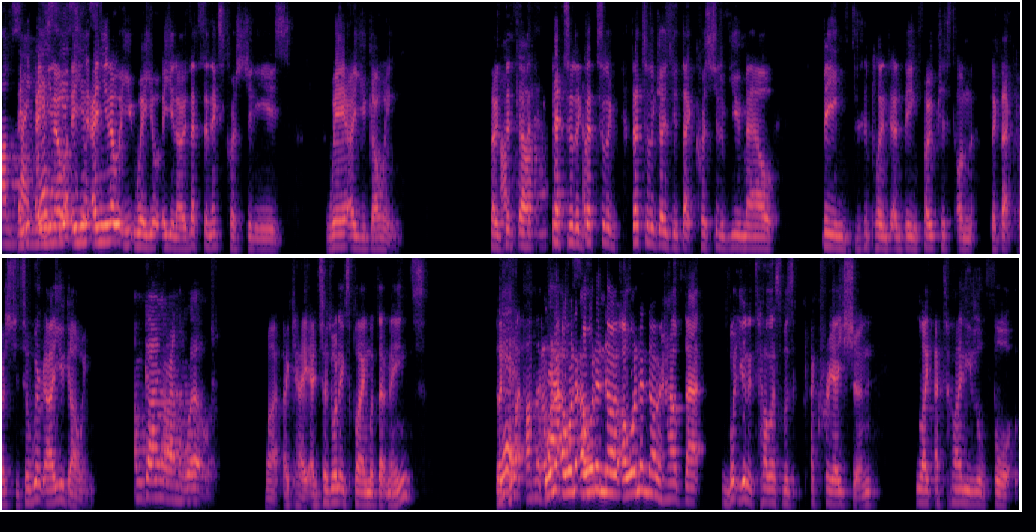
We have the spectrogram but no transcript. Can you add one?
I'm And, saying you- and yes, you know yes, And you, yes. and you know what? You, where you're, you know that's the next question is where are you going? So that, that, that sort of that sort of that sort of goes with that question of you, Mal, being disciplined and being focused on like that question. So where are you going? I'm going around the world. Right. Okay. And so do you want to explain what that means? Yeah, what- I'm I want to. I want. I sol- want to know. I want to know how that. What you're going to tell us was a creation, like a tiny little thought,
